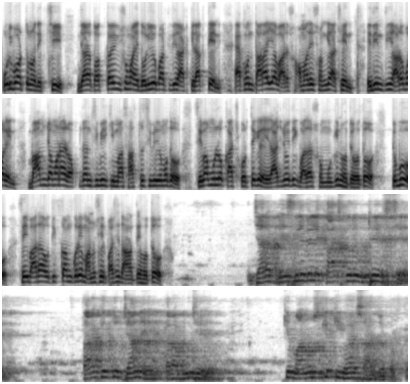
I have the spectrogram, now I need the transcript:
পরিবর্তনও দেখছি। যারা তৎকালীন সময়ে দলীয় প্রার্থীদের আটকে রাখতেন, এখন তারাই আবার আমাদের সঙ্গে আছেন। এদিন তিনি আরও বলেন, বাম জমানায় রক্তদান শিবির কিংবা স্বাস্থ্য শিবিরের মতো সেবামূলক কাজ করতে গেলে রাজনৈতিক বাধার সম্মুখীন হতে হতো। তবুও সেই বাধা অতিক্রম করে মানুষের পাশে দাঁড়াতে হতো। যারা বেস লেভেলে কাজ করে উঠে এসছে তারা কিন্তু জানে তারা বুঝে কি মানুষকে কীভাবে সাহায্য করতে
